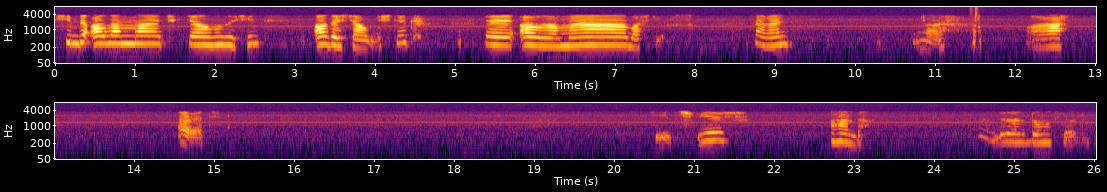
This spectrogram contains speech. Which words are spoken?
Şimdi avlanmaya çıkacağımız için az eşya almıştık. Ve avlanmaya başlıyoruz. Hemen Ah. Ah. Evet. Hiçbir Aha da. Biraz domuz gördüm.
